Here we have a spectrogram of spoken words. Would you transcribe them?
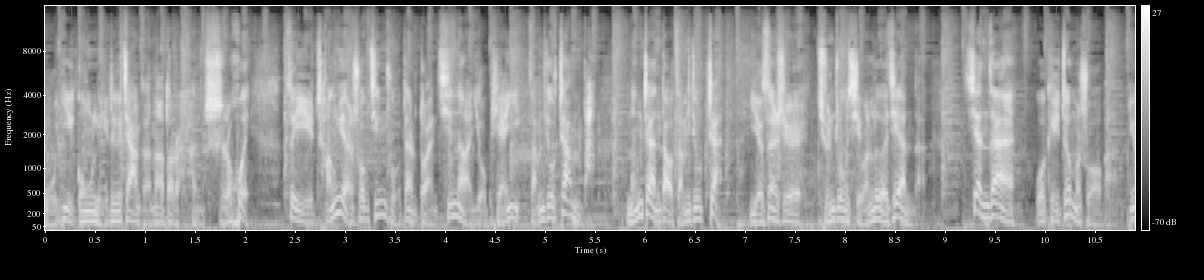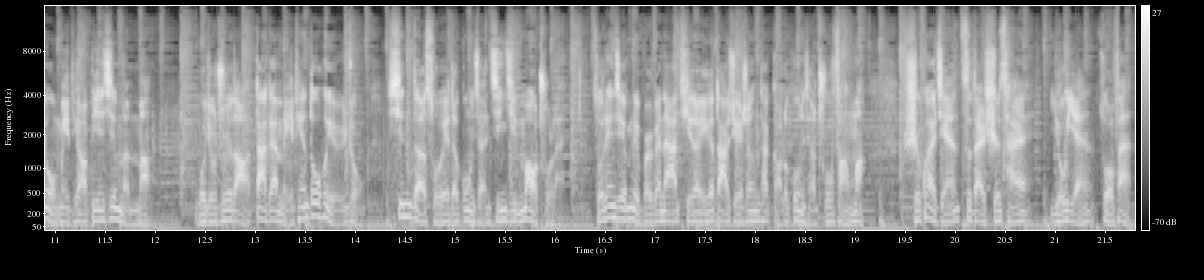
五一公里这个价格呢倒是很实惠，所以长远说不清楚，但是短期呢有便宜咱们就占吧，能占到咱们就占，也算是群众喜闻乐见的。现在我可以这么说吧，因为我每天要编新闻嘛。我就知道，大概每天都会有一种新的所谓的共享经济冒出来。昨天节目里边跟大家提到一个大学生，他搞了共享厨房嘛，十块钱自带食材、油盐做饭。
